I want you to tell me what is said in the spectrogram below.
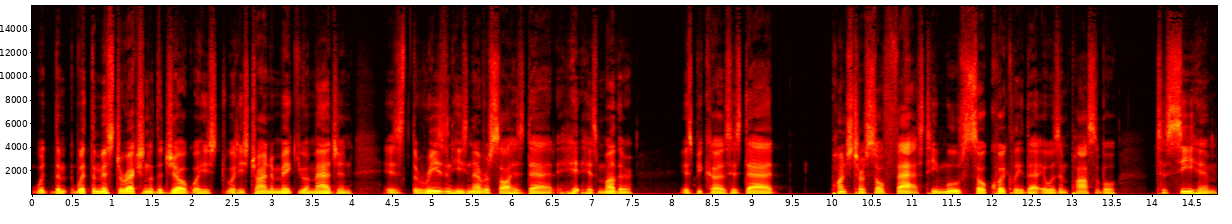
with the with the misdirection of the joke, what he's what he's trying to make you imagine is the reason he's never saw his dad hit his mother is because his dad punched her so fast, he moved so quickly that it was impossible to see him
